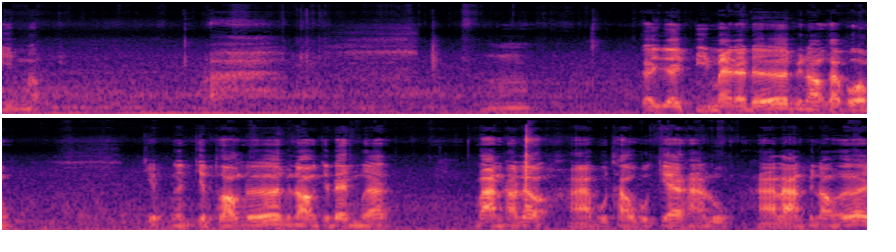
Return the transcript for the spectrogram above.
อิ่มอะอืมใกล้ใหญ่ปีใหม่แล้วเด้อพี่น้องครับผม เก็บเงินเก็บทองเด้อพี่น้องจะได้เมื่อบ้านเขาแล้ว หาผู้เฒ่าผู้แก่หาลูกหาหลานพี่น้องเอ้ย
